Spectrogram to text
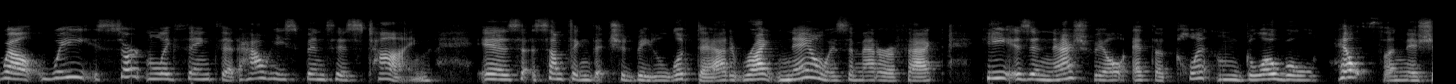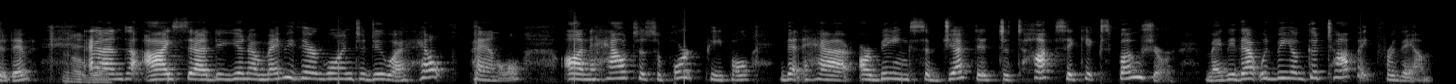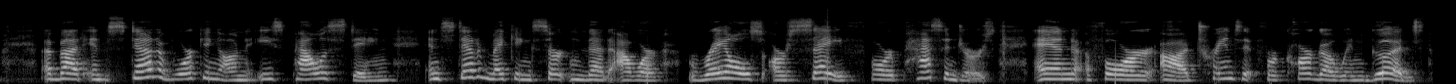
Well, we certainly think that how he spends his time is something that should be looked at. Right now, as a matter of fact, he is in Nashville at the Clinton Global Health Initiative. Oh, and I said, you know, maybe they're going to do a health panel on how to support people that ha- are being subjected to toxic exposure. Maybe that would be a good topic for them. Uh, but instead of working on East Palestine, instead of making certain that our rails are safe for passengers and for uh, transit for cargo and goods,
